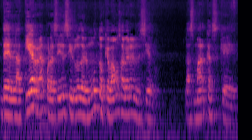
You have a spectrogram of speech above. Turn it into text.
de la tierra, por así decirlo, del mundo que vamos a ver en el cielo. Las marcas que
